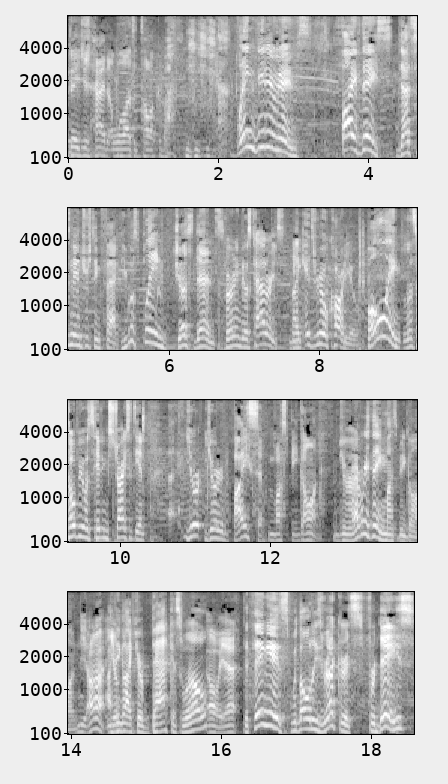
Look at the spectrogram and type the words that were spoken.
They just had a lot to talk about. Playing video games, five days. That's an interesting fact. He was playing Just Dance. Burning those calories. Like it's real cardio. Bowling. Let's hope he was hitting strikes at the end. Your your bicep must be gone. Your everything must be gone. Yeah, ah, I think like your back as well. Oh yeah. The thing is, with all these records for days,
